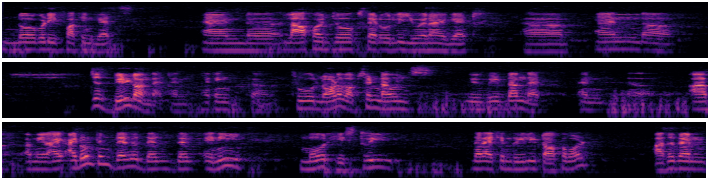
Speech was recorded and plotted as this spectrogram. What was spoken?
nobody fucking gets, and uh, laugh on jokes that only you and I get, uh, and uh, just build on that. And I think uh, through a lot of ups and downs, we, we've done that. And uh, I mean, I, I don't think there's a, there's there's any more history that I can really talk about, other than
